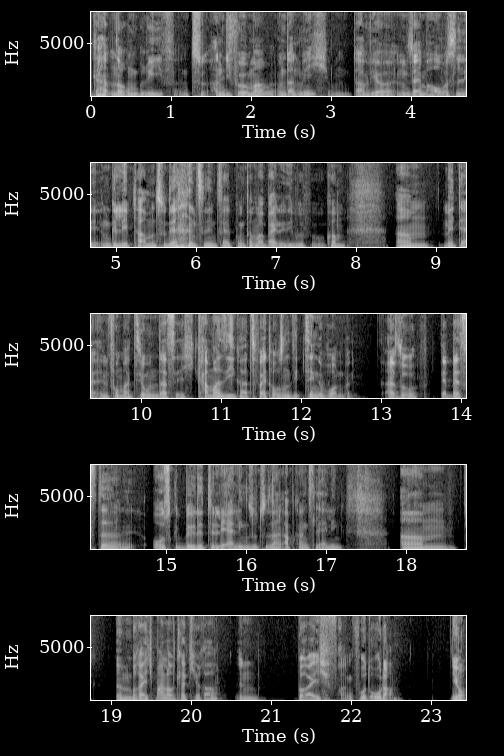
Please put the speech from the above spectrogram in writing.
gab noch ein Brief zu, an die Firma und an mich. Und da wir im selben Haus gelebt haben zu, der, zu dem Zeitpunkt, haben wir beide die Briefe bekommen ähm, mit der Information, dass ich Kammersieger 2017 geworden bin. Also der beste ausgebildete Lehrling sozusagen, Abgangslehrling ähm, im Bereich Maler und Lackierer im Bereich Frankfurt Ja,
